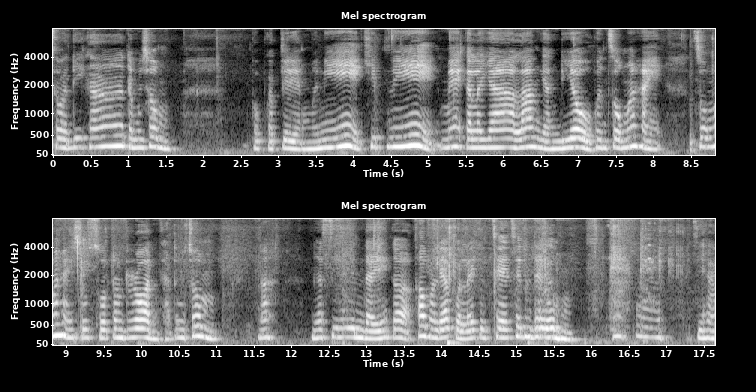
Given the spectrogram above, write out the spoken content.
สวัสดีค่ะท่านผู้ชม พบกับเจเรียงมื้อนี้ คลิปนี้ แม่กัลยาล่างอย่างเดียวเพิ่นส่งมาให้ส่งมาให้สดๆร้อนๆค่ะท่านผู้ชมนะเนื้อสิ่งอื่นใดก็เข้ามาแล้วกดไลค์กดแชร์เช่นเดิมสิหา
